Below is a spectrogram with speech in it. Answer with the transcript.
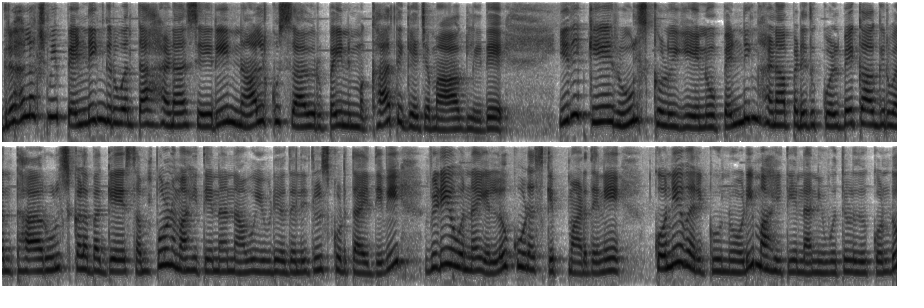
ಗೃಹಲಕ್ಷ್ಮಿ ಪೆಂಡಿಂಗ್ ಇರುವಂತಹ ಹಣ ಸೇರಿ ನಾಲ್ಕು ಸಾವಿರ ರೂಪಾಯಿ ನಿಮ್ಮ ಖಾತೆಗೆ ಜಮಾ ಆಗಲಿದೆ. ಇದಕ್ಕೆ ರೂಲ್ಸ್ಗಳು ಏನು? ಪೆಂಡಿಂಗ್ ಹಣ ಪಡೆದುಕೊಳ್ಬೇಕಾಗಿರುವಂತಹ ರೂಲ್ಸ್ಗಳ ಬಗ್ಗೆ ಸಂಪೂರ್ಣ ಮಾಹಿತಿಯನ್ನು ನಾವು ಈ ವಿಡಿಯೋದಲ್ಲಿ ತಿಳಿಸ್ಕೊಡ್ತಾ ಇದ್ದೀವಿ. ವಿಡಿಯೋವನ್ನು ಎಲ್ಲೂ ಕೂಡ ಸ್ಕಿಪ್ ಮಾಡ್ದೇನೆ. ಕೊನೆಯವರೆಗೂ ನೋಡಿ ಮಾಹಿತಿಯನ್ನು ನೀವು ತಿಳಿದುಕೊಂಡು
